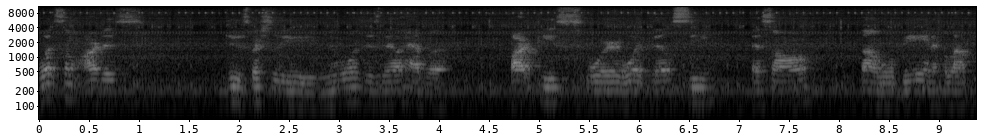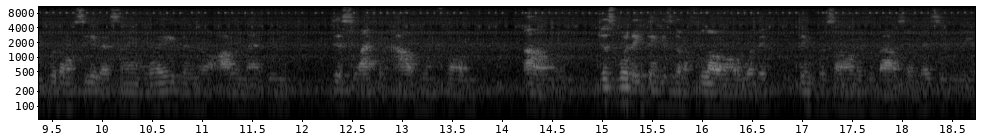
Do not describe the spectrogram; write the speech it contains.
what some artists do, especially new ones, is they'll have a art piece where what they'll see a song um, will be, and if a lot of people don't see it that same way, then they'll automatically dislike an album from um, just what they think is gonna flow or what they think the song is about. So basically,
